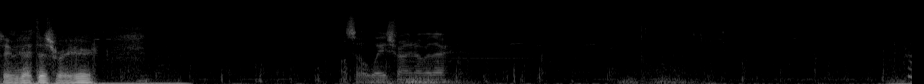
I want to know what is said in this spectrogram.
See, we got this right here. Also a way shrine over there. Oh,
